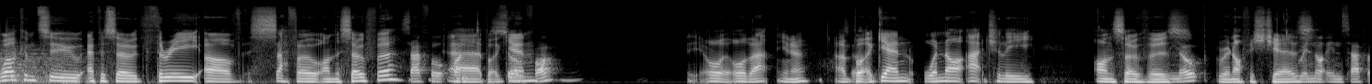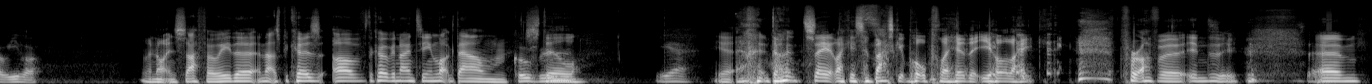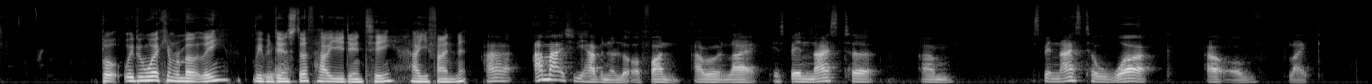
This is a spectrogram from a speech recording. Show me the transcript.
Welcome to episode three of Sappho on the sofa, Sappho on Uh, but again- sofa. or, or that, you know. Uh, but again, we're not actually on sofas. Nope. We're in office chairs. We're not in Sappho either. We're not in Sappho either, and that's because of the COVID nineteen lockdown. COVID. Still, Yeah. yeah. Don't say it like it's a basketball player that you're like proper into. So, Um, but we've been working remotely. We've been Yeah. doing stuff. How are you doing, T? How are you finding it? I, I'm actually having a lot of fun. I won't lie. It's been nice to, um, it's been nice to work out of like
